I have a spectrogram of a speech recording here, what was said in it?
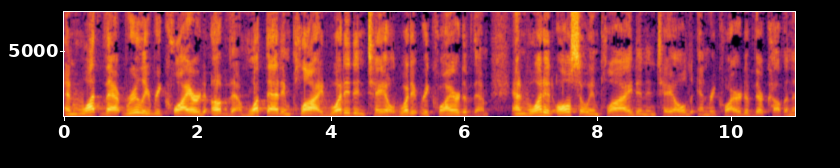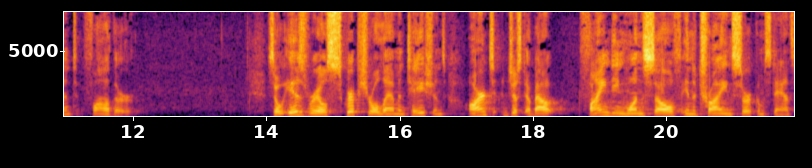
and what that really required of them, what that implied, what it entailed, what it required of them, and what it also implied and entailed and required of their covenant father. So Israel's scriptural lamentations aren't just about finding oneself in a trying circumstance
